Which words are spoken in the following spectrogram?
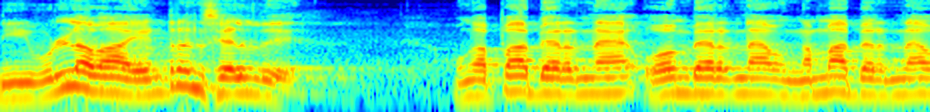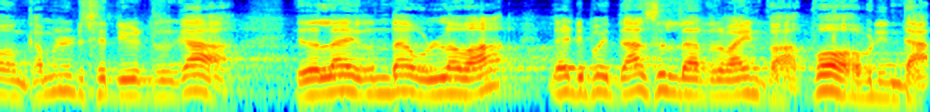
நீ உள்ளே வா என்ட்ரன்ஸ் எழுது. உங்கள் அப்பா பேர் என்ன? ஓம் பேர் என்ன? உங்கள் அம்மா பேர் என்ன? உங்கள் கம்யூனிட்டி சர்டிஃபிகேட் இருக்கா? இதெல்லாம் இருந்தால் உள்ளவா இல்லாட்டி போய் தாசில்தார்கிட்ட வாங்கிப்பா போ அப்படின்ட்டா.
